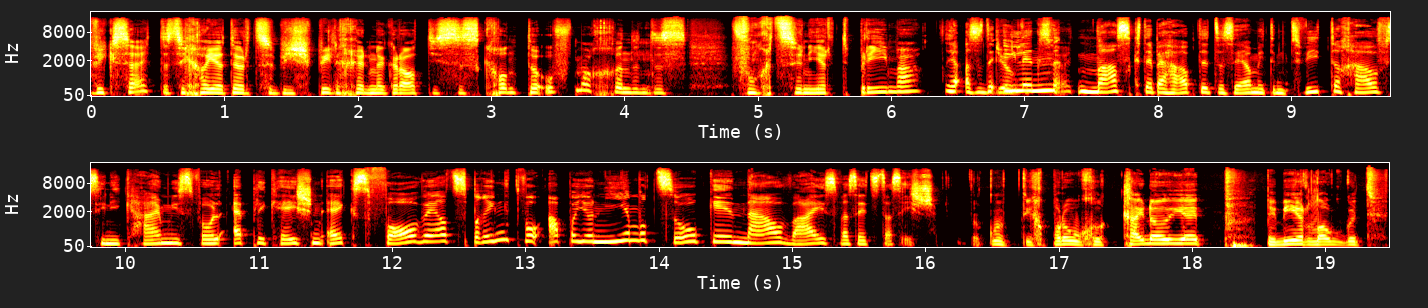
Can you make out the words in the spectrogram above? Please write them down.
wie gesagt, also ich habe ja dort zum Beispiel können gratis ein Konto aufmachen und das funktioniert prima. Ja, also der ja, Elon Musk der behauptet, dass er mit dem Twitter-Kauf seine geheimnisvolle Application X vorwärts bringt, wo aber ja niemand so genau weiß, was jetzt das ist ist. Gut, ich brauche keine neue App. Bei mir langt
